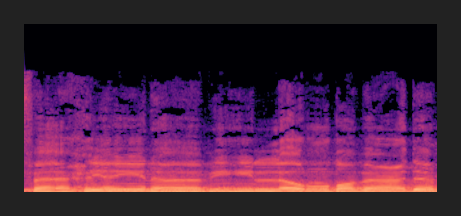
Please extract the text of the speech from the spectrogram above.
فأحيينا به الأرض بعد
